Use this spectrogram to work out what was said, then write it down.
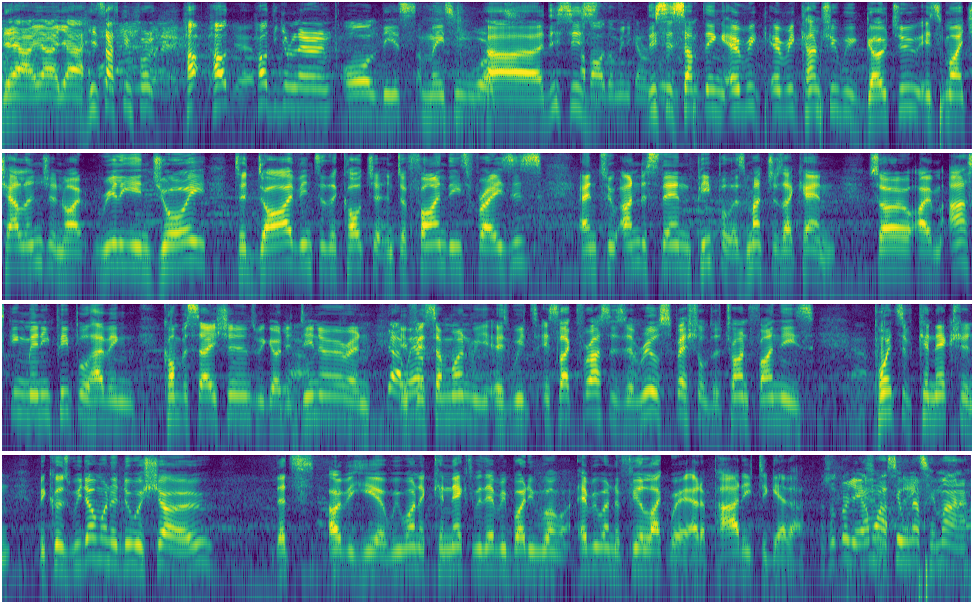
Yeah, yeah, yeah. He's asking for how how, Yeah. how did you learn all these amazing words? Uh, this is About Dominican this is something every every country we go to. It's my challenge, and I really enjoy to dive into the culture and to find these phrases and to understand people as much as I can. So I'm asking many people, having conversations. We go to Yeah. dinner, and Yeah, if there's someone, we, it's- we it's like for us, it's a real special to try and find these points of connection because we don't want to do a show that's over here. We want to connect with everybody. We want everyone to feel like we're at a party together. Nosotros llegamos hace una semana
